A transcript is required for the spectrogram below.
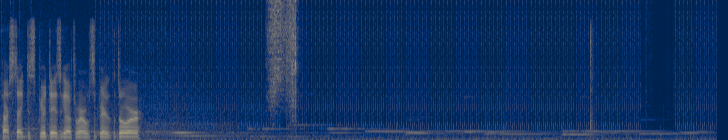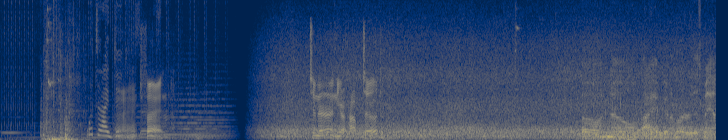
Karstaag disappeared days ago after werewolves appeared at the door. I do to Alright, deserve fine. this? Tinner and your hop toad. Oh no, I am gonna murder this man.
